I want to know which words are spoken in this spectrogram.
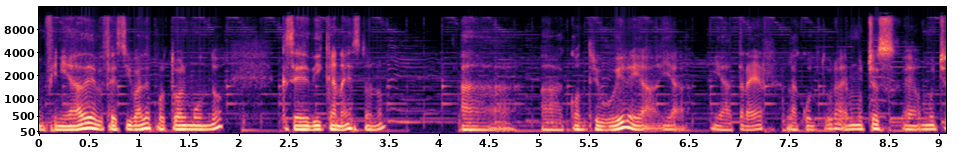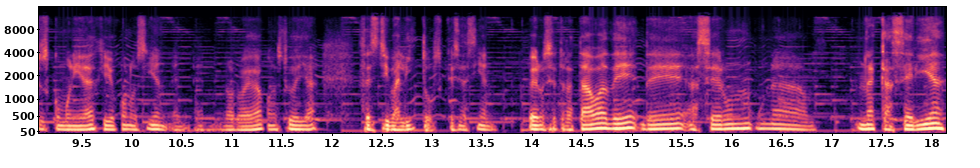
infinidad de festivales por todo el mundo que se dedican a esto, ¿no? A, contribuir y a, y a- y la cultura. Hay muchas, eh, muchas comunidades que yo conocí en Noruega cuando estuve allá, festivalitos que se hacían, pero se trataba de, de hacer un- una, una cacería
